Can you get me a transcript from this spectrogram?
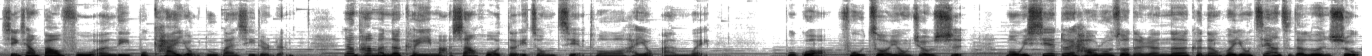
形象包袱而离不开有毒关系的人，让他们呢可以马上获得一种解脱还有安慰。不过副作用就是，某一些对号入座的人呢，可能会用这样子的论述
